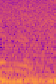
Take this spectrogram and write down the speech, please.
Hello.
